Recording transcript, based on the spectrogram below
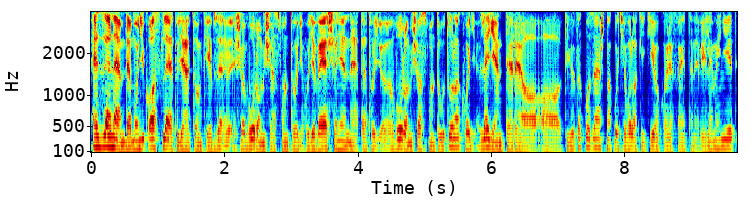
ezzel nem, de mondjuk azt lehet, hogy el tudom képzelni, és a Vorom is azt mondta, hogy, hogy a versenyen ne. Tehát, hogy a Vorom is azt mondta utólag, hogy legyen tere a, a tiltakozásnak, hogyha valaki ki akarja fejteni véleményét,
